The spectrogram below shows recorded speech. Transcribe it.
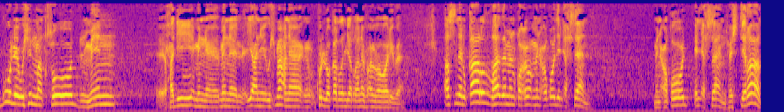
يقول وش المقصود من حديث من من يعني وش معنى كل قرض جر نفعا فهو ربا؟ أصل القرض هذا من من عقود الإحسان. من عقود الإحسان. فاشتراط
